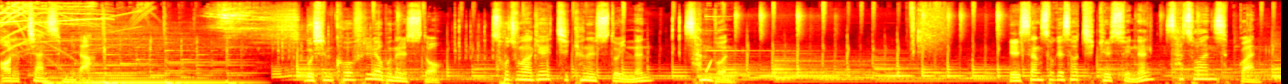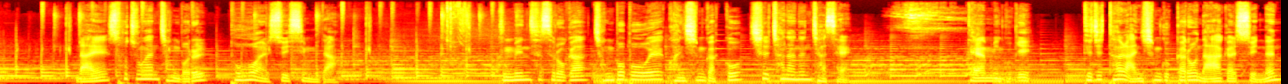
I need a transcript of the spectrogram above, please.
어렵지 않습니다. 무심코 흘려보낼 수도 소중하게 지켜낼 수도 있는 3분. 일상 속에서 지킬 수 있는 사소한 습관. 나의 소중한 정보를 보호할 수 있습니다. 국민 스스로가 정보 보호에 관심 갖고 실천하는 자세. 대한민국이 디지털 안심 국가로 나아갈 수 있는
